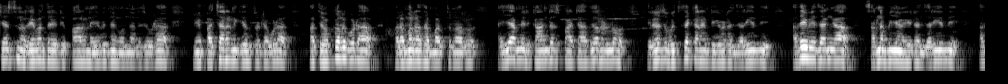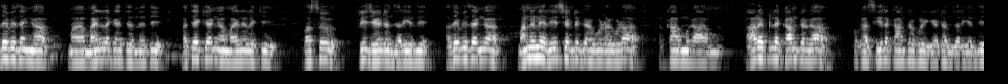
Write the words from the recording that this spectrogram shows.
చేస్తున్న రేవంత్ రెడ్డి పాలన ఏ విధంగా ఉందని కూడా మేము ప్రచారానికి వెళ్తుంటే కూడా ప్రతి ఒక్కరు కూడా బ్రహ్మరథం పడుతున్నారు. అయ్యా మీరు కాంగ్రెస్ పార్టీ ఆధ్వర్యంలో ఈరోజు ఉచిత కరెంట్ ఇవ్వడం జరిగింది. అదేవిధంగా సన్న బియ్యం ఇవ్వడం జరిగింది. అదేవిధంగా మా మహిళలకైతే అనేది ప్రత్యేకంగా మహిళలకి బస్సు ఫ్రీ చేయడం జరిగింది. అదేవిధంగా మొన్ననే రీసెంట్గా కూడా కూడా ఆడపిల్ల కానుకగా ఒక సీర కానుక కూడా ఇవ్వడం జరిగింది.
